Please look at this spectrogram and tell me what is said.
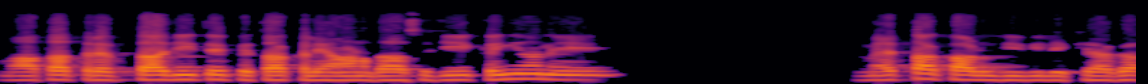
ਮਾਤਾ ਤ੍ਰਿਪਤਾ ਜੀ ਤੇ ਪਿਤਾ ਕਲਿਆਣ ਦਾਸ ਜੀ, ਕਈਆਂ ਨੇ ਮਹਿਤਾ ਕਾਲੂ ਜੀ ਵੀ ਲਿਖਿਆ ਲਿਖਿਆਗਾ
